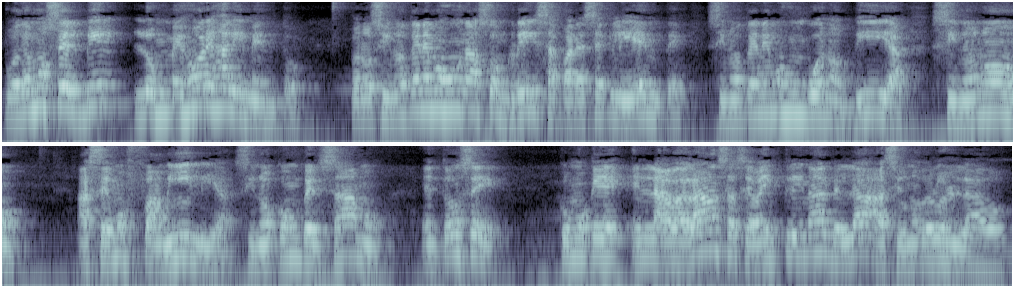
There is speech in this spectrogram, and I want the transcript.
Podemos servir los mejores alimentos pero si no tenemos una sonrisa para ese cliente, si no tenemos un buenos días, si no nos hacemos familia, si no conversamos, entonces como que en la balanza se va a inclinar, ¿verdad? Hacia uno de los lados.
